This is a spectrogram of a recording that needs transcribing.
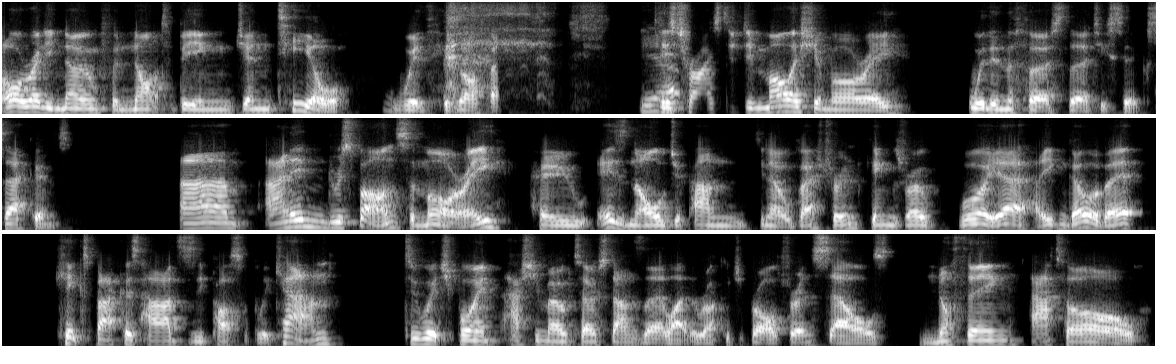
already known for not being genteel with his offense, yeah. he tries to demolish Omori within the first 36 seconds. Um, and in response, Omori, who is an old Japan, you know, veteran, Kings Road, boy, yeah, he can go a bit, kicks back as hard as he possibly can. To which point Hashimoto stands there like the Rock of Gibraltar and sells nothing at all.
